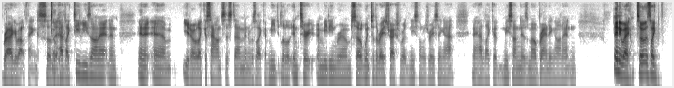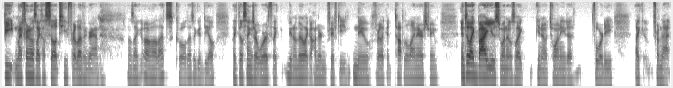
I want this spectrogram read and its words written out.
brag about things. So they Okay. had like TVs on it and and it, um, you know like a sound system and it was like a meet, little inter a meeting room. So it went to the racetracks where Nissan was racing at, and it had like a Nissan Nismo branding on it. And anyway, so it was like beat. And my friend was like, "I'll sell it to you for eleven grand." I was like, "Oh, that's cool. That's a good deal." Like those things are worth like you know they're like 150 new for like a top of the line Airstream and to like buy used one it was like you know 20 to 40 like from that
